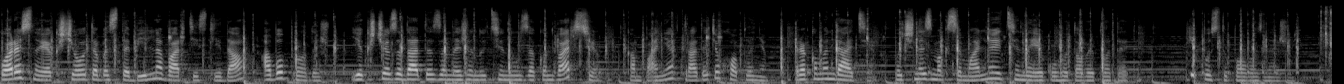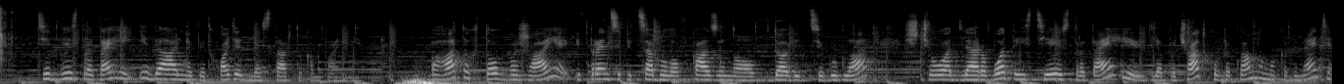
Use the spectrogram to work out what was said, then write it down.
Корисно, якщо у тебе стабільна вартість ліда або продажу. Якщо задати занижену ціну за конверсію, компанія втратить охоплення. Рекомендація: почни з максимальної ціни, яку готовий платити, і поступово знижуй. Ці дві стратегії ідеально підходять для старту кампанії. Багато хто вважає, і в принципі це було вказано в довідці Google, що для роботи із цією стратегією для початку в рекламному кабінеті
